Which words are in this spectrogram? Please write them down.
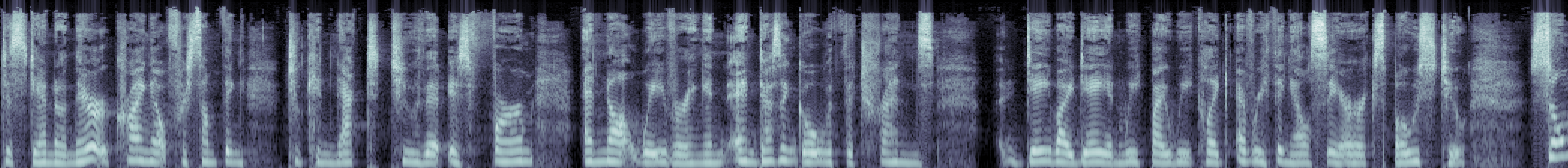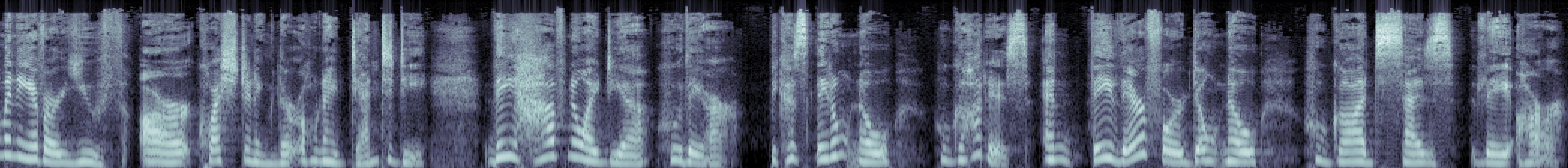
to stand on. They're crying out for something to connect to that is firm and not wavering and, and doesn't go with the trends day by day and week by week like everything else they are exposed to. So many of our youth are questioning their own identity. They have no idea who they are because they don't know who God is. And they therefore don't know who God says they are.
